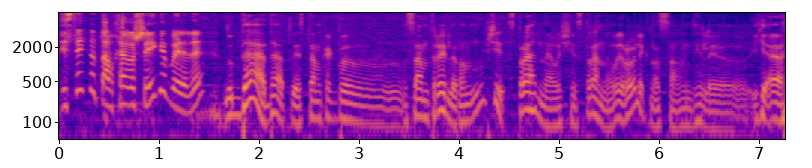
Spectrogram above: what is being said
Действительно, там хорошие игры были, да? Ну да, да, то есть там как бы сам трейлер, он вообще странный, очень странный ролик, на самом деле. Я,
